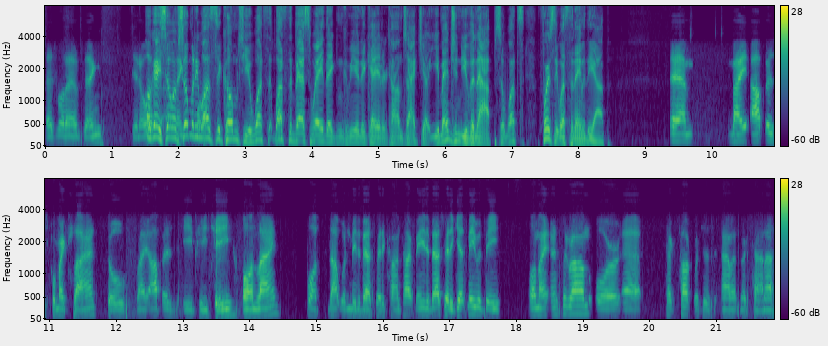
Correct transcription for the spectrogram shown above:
that's one of them things. You know. Okay, I so if think- somebody wants to come to you, what's the, what's the best way they can communicate or contact you? You mentioned you've an app, so what's firstly what's the name of the app? Um, my app is for my clients, so my app is EPT online, but that wouldn't be the best way to contact me. The best way to get me would be on my Instagram or uh, TikTok, which is Emmet McKenna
